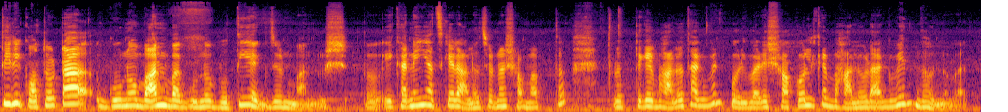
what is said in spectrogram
তিনি কতটা গুণবান বা গুণবতী একজন মানুষ। তো এখানেই আজকের আলোচনা সমাপ্ত। প্রত্যেকে ভালো থাকবেন, পরিবারের সকলকে ভালো রাখবেন। ধন্যবাদ।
